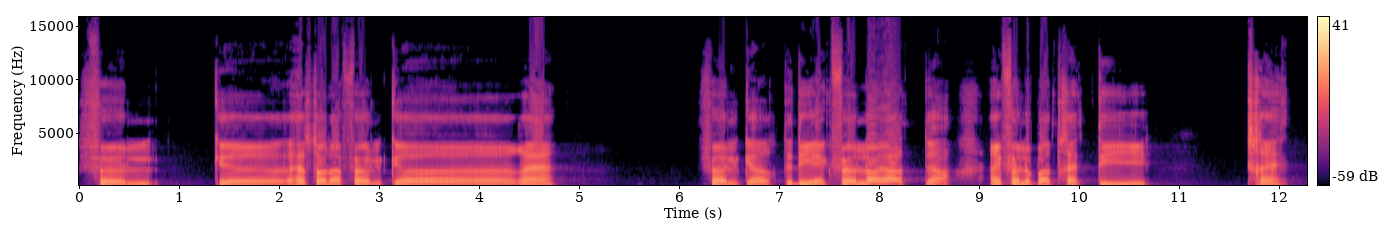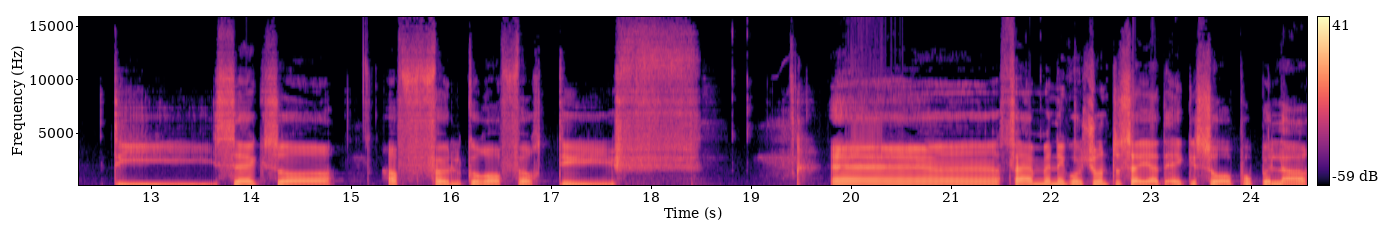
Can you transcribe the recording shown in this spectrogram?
Følger Her står det følgere følger. Det er de jeg følger, ja. ja. Jeg følger bare 30 36 og har følgere 40 eh, 5, Men jeg går ikke rundt og sier at jeg er så populær.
